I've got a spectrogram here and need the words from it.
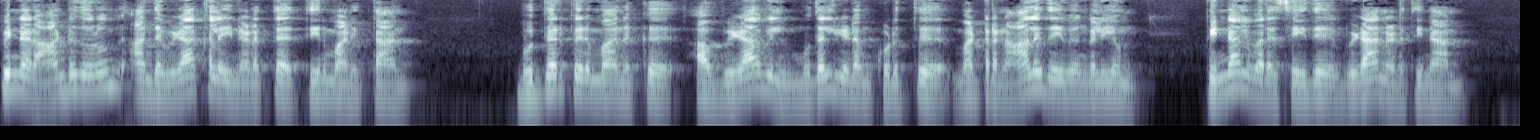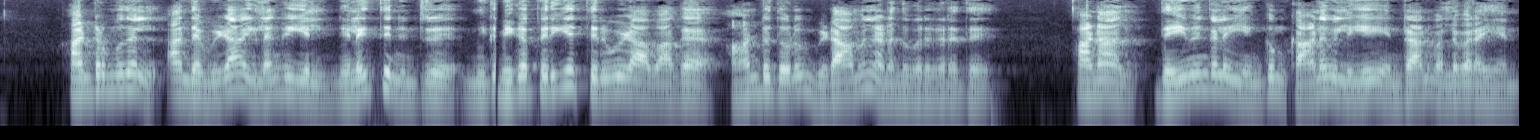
பின்னர் ஆண்டுதோறும் அந்த விழாக்களை நடத்த தீர்மானித்தான். புத்தர் பெருமானுக்கு அவ்விழாவில் முதல் இடம் கொடுத்து மற்ற நாலு தெய்வங்களையும் பின்னால் வர செய்து விழா நடத்தினான். அன்று முதல் அந்த விழா இலங்கையில் நிலைத்து நின்று மிக மிகப்பெரிய திருவிழாவாக ஆண்டுதோறும் விடாமல் நடந்து வருகிறது. ஆனால் தெய்வங்களை எங்கும் காணவில்லையே என்றான் வல்லவரையன்.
